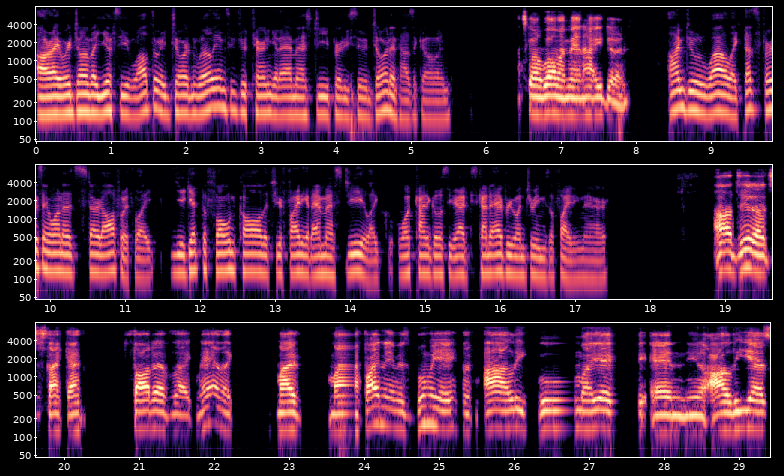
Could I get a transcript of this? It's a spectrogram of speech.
All right, we're joined by UFC welterweight Jordan Williams, who's returning at MSG pretty soon. Jordan, how's it going? It's going well, my man. How you doing? I'm doing well. Like that's the first thing I want to start off with. Like you get the phone call that you're fighting at MSG. Like what kind of goes through your head? Because kind of everyone dreams of fighting there. Oh, dude, I just like I thought of like man, like my my fight name is Boumier, like Ali Boumier, and you know Ali has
